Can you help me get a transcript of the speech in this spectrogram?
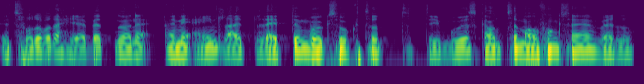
Jetzt hat aber der Herbert nur eine, eine Einleitung, wo er gesagt hat, die muss ganz am Anfang sein, weil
